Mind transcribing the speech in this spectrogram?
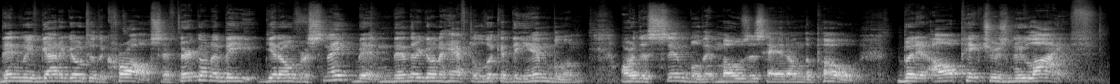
then we've got to go to the cross. If they're going to be get over snake bitten, then they're going to have to look at the emblem or the symbol that Moses had on the pole. But it all pictures new life.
